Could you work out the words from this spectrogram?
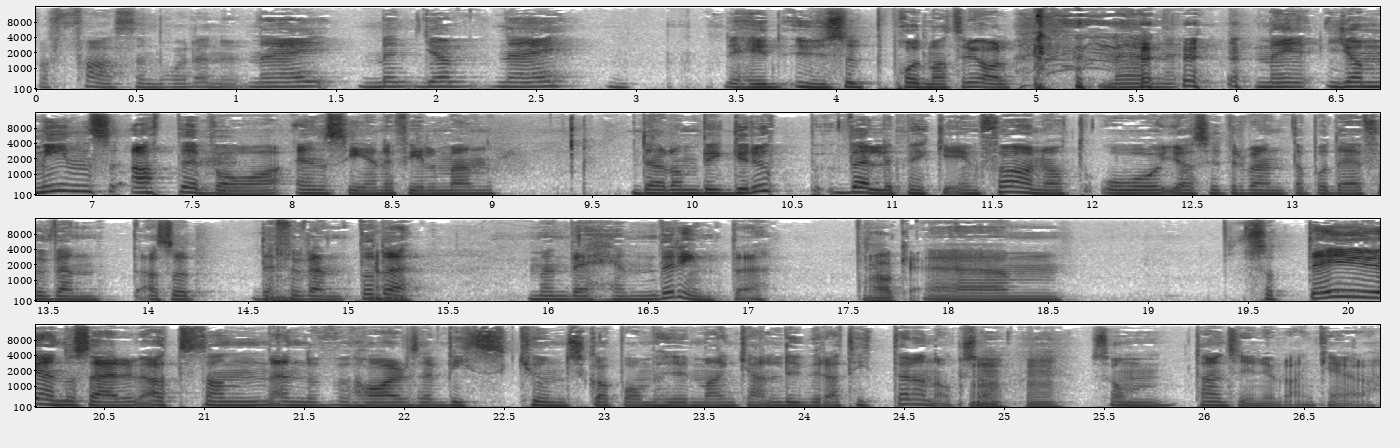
vad fasen var det nu? Nej, men jag... Nej. Det är ett uselt poddmaterial. Men, men jag minns att det var en scen i filmen där de bygger upp väldigt mycket inför något och jag sitter och väntar på det, förvänt alltså det förväntade. Men det händer inte. Okej. Ehm, så det är ju ändå så här att han ändå har så viss kunskap om hur man kan lura tittaren också. Mhm. Som Tarantino ibland kan göra.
